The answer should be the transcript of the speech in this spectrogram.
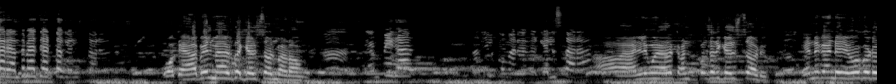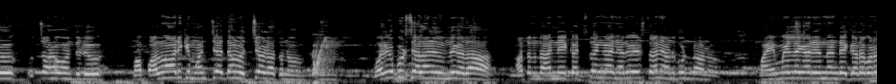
గారు ఎంత మెజార్టీతో గెలుస్తారు? ఒక యాభై మేరతో గెలుస్తాడు మేడం. ఎంపీగా అనిల్ కుమార్ యాదవ్ గెలుస్తారా? అనిల్ కుమార్ కంపల్సరీ గెలుస్తాడు. ఎందుకంటే యువకుడు ఉత్సాహవంతుడు మా పల్నాడికి మంచి చేద్దామని వచ్చాడు అతను. వరగపుడిచాల అనేది ఉంది కదా అతను దాన్ని ఖచ్చితంగా నెరవేరుస్తానని అనుకుంటున్నాను. మా ఎమ్మెల్యే గారు ఏంటంటే గడపడ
